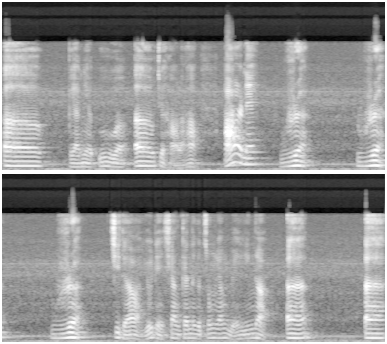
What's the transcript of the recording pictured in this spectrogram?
呃，不要念 u 哦，o 就好了哈。r 呢，r r r，记得啊，有点像跟那个中央元音啊，呃呃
